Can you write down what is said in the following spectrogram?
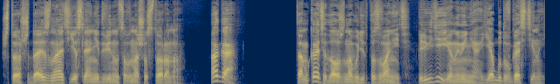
Что ж, дай знать, если они двинутся в нашу сторону. Ага. Там Катя должна будет позвонить. Переведи ее на меня, я буду в гостиной.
